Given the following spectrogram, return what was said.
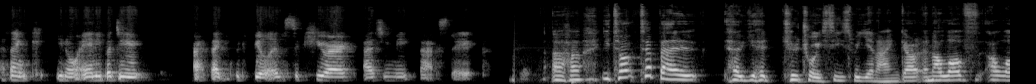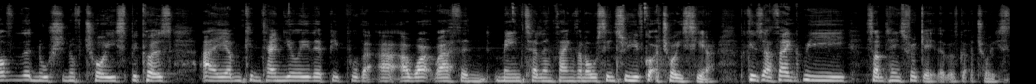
I think you know anybody I think would feel insecure as you make that step. Uh huh. You talked about how you had two choices with your anger. And I love I love the notion of choice because I am continually the people that I, I, work with and mentor and things I'm always saying so you've got a choice here. Because I think we sometimes forget that we've got a choice.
